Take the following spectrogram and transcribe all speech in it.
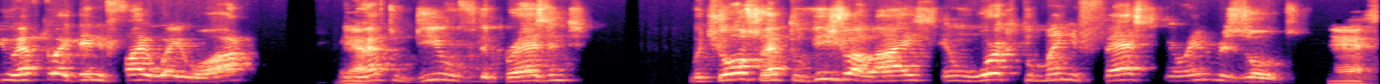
you have to identify where you are. and You have to deal with the present, but you also have to visualize and work to manifest your end result. yes.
